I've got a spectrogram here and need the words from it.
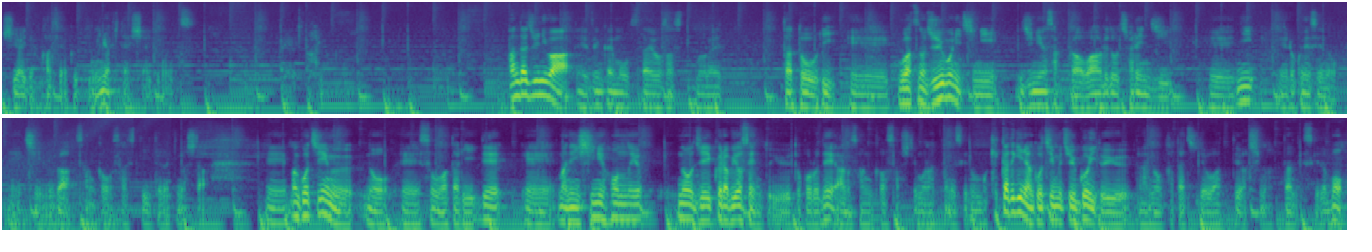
試合での活躍っていうのには期待したいと思います。はいアンダー12は前回もお伝えをさせてもらった通り、え5月の15日にジュニアサッカーワールドチャレンジに6年生のチームが参加をさせていただきました。えーまあ、5チームの、えー、総当たりで、えーまあ、西日本のの J クラブ予選というところであの参加をさせてもらったんですけども結果的には5チーム中5位というあの形で終わってはしまったんですけども、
